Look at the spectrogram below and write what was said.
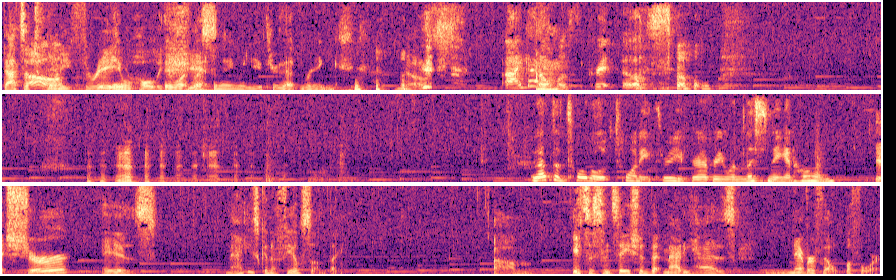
That's a Oh. 23. They, Holy they weren't listening when you threw that ring. No. I got almost a crit though, so that's a total of 23 for everyone listening at home. It sure is. Maddy's gonna feel something. Um, it's a sensation that Maddy has never felt before.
